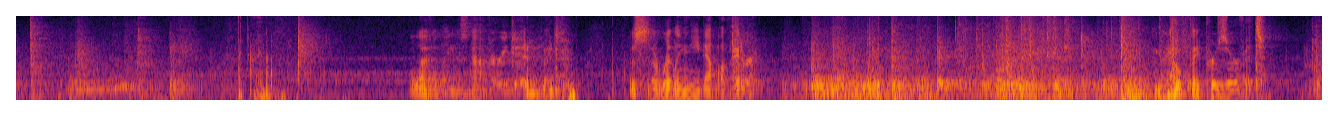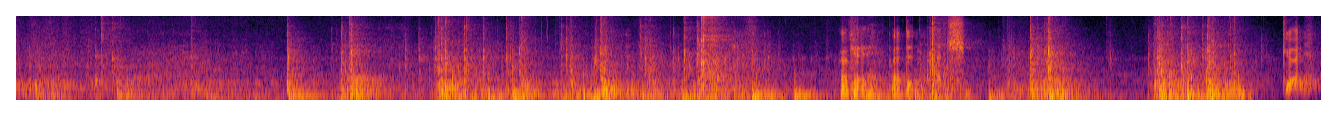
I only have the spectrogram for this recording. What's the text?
Leveling is not very good, but this is a really neat elevator. And I hope they preserve it. Okay, that didn't latch. Good.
